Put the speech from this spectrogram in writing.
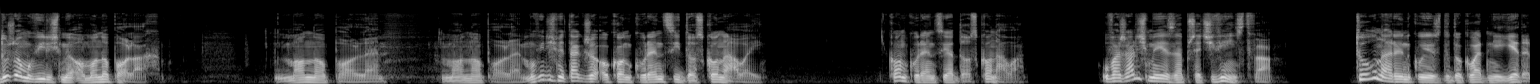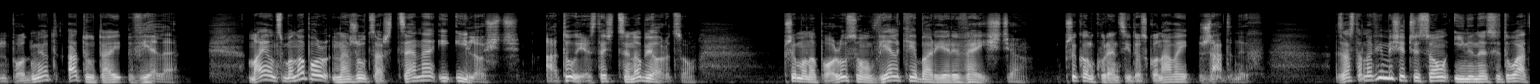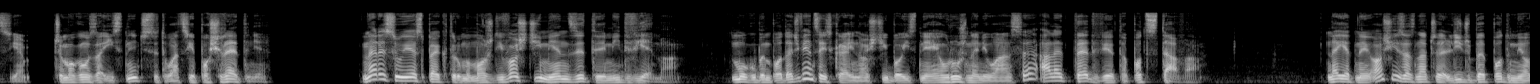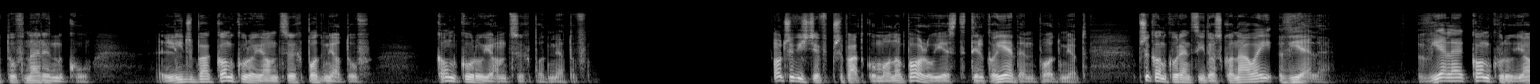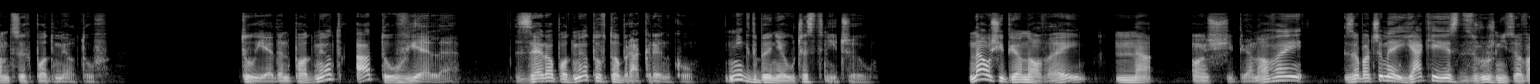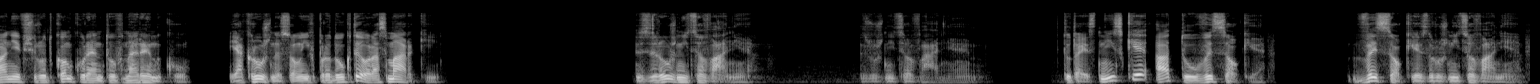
Dużo mówiliśmy o monopolach. Monopole, monopole. Mówiliśmy także o konkurencji doskonałej. Konkurencja doskonała. Uważaliśmy je za przeciwieństwa. Tu na rynku jest dokładnie jeden podmiot, a tutaj wiele. Mając monopol, narzucasz cenę i ilość, a tu jesteś cenobiorcą. Przy monopolu są wielkie bariery wejścia. Przy konkurencji doskonałej żadnych. Zastanowimy się, czy są inne sytuacje. Czy mogą zaistnieć sytuacje pośrednie. Narysuję spektrum możliwości między tymi dwiema. Mógłbym podać więcej skrajności, bo istnieją różne niuanse, ale te dwie to podstawa. Na jednej osi zaznaczę liczbę podmiotów na rynku. Liczba konkurujących podmiotów. Konkurujących podmiotów. Oczywiście w przypadku monopolu jest tylko jeden podmiot. Przy konkurencji doskonałej wiele. Wiele konkurujących podmiotów. Tu jeden podmiot, a tu wiele. Zero podmiotów to brak rynku. Nikt by nie uczestniczył. Na osi pionowej, na osi pionowej zobaczymy, jakie jest zróżnicowanie wśród konkurentów na rynku. Jak różne są ich produkty oraz marki. Zróżnicowanie. Zróżnicowanie. Tutaj jest niskie, a tu wysokie. Wysokie zróżnicowanie.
